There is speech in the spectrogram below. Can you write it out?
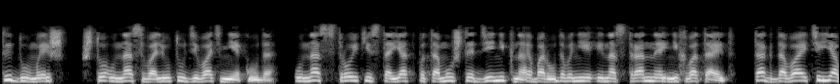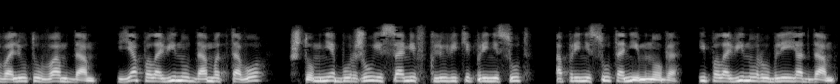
Ты думаешь, что у нас валюту девать некуда? У нас стройки стоят потому что денег на оборудование иностранное не хватает. Так давайте я валюту вам дам. Я половину дам от того, что мне буржуи сами в клювике принесут, а принесут они много, и половину рублей отдам,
